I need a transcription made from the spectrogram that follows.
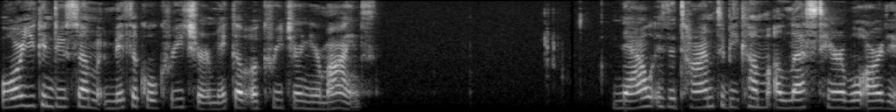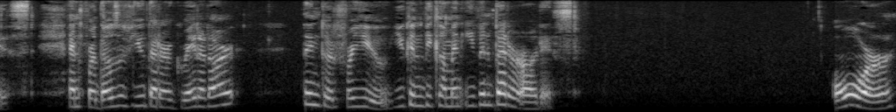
Or you can do some mythical creature, make up a creature in your mind. Now is the time to become a less terrible artist. And for those of you that are great at art, then good for you. You can become an even better artist. Or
